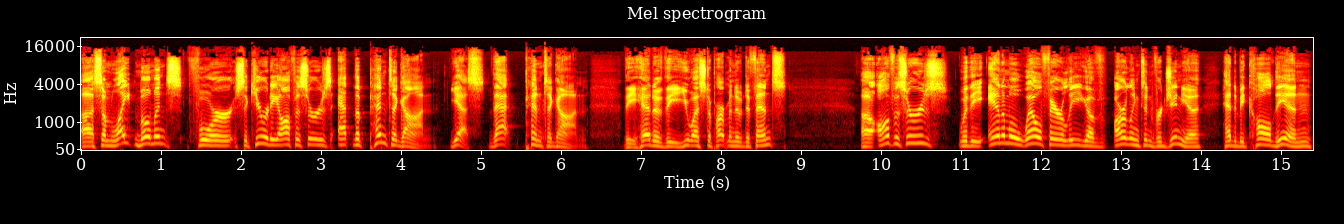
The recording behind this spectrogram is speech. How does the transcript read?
uh, some light moments for security officers at the Pentagon. Yes, that Pentagon, the head of the U.S. Department of Defense. Uh, officers with the Animal Welfare League of Arlington, Virginia, had to be called in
